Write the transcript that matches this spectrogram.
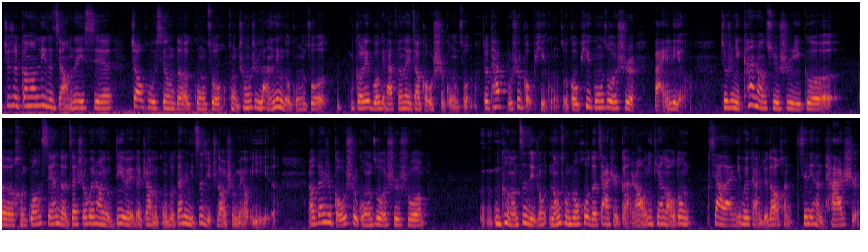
就是刚刚例子讲那些照护性的工作，统称是蓝领的工作，格雷伯给它分类叫狗屎工作嘛，就它不是狗屁工作，狗屁工作是白领，就是你看上去是一个呃很光鲜的，在社会上有地位的这样的工作，但是你自己知道是没有意义的。然后，但是狗屎工作是说。你可能自己中能从中获得价值感，然后一天劳动下来，你会感觉到很心里很踏实，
